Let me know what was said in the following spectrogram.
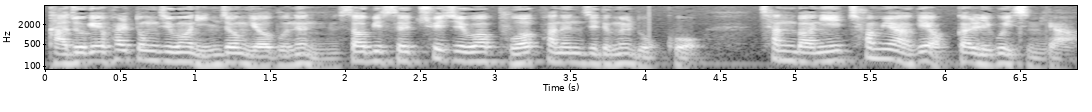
가족의 활동 지원 인정 여부는 서비스 취지와 부합하는지 등을 놓고 찬반이 첨예하게 엇갈리고 있습니다.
